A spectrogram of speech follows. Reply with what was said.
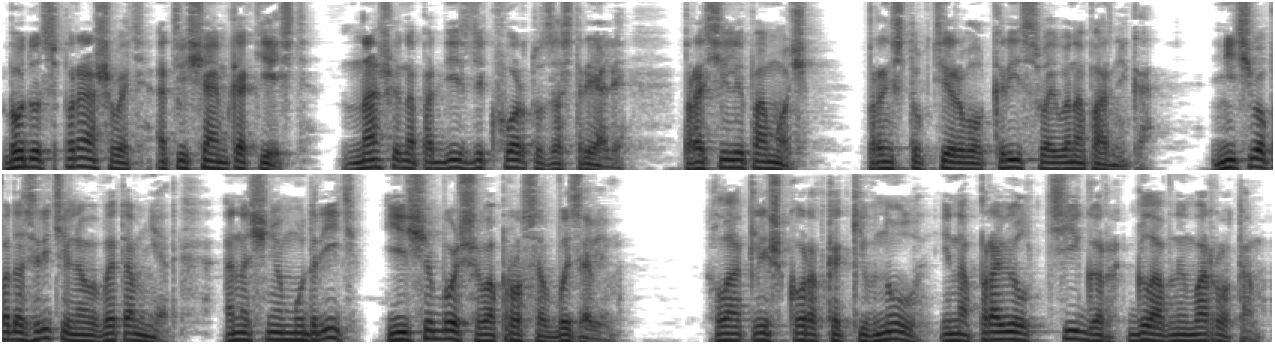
«Будут спрашивать, отвечаем как есть. Наши на подъезде к форту застряли. Просили помочь», — проинструктировал Крис своего напарника. «Ничего подозрительного в этом нет. А начнем мудрить, еще больше вопросов вызовем». Хлад лишь коротко кивнул и направил «Тигр» к главным воротам.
